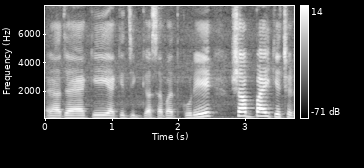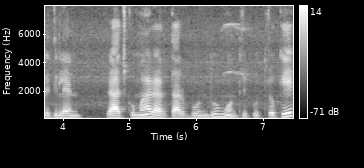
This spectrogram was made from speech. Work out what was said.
রাজা একে একে জিজ্ঞাসাবাদ করে সবাইকে ছেড়ে দিলেন। রাজকুমার আর তার বন্ধু মন্ত্রীপুত্রকে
